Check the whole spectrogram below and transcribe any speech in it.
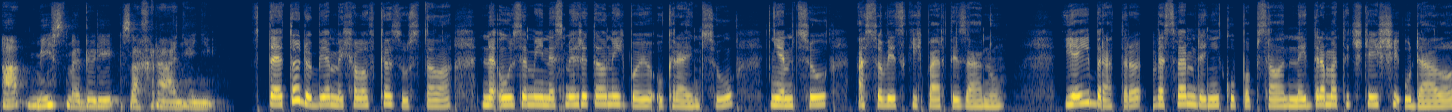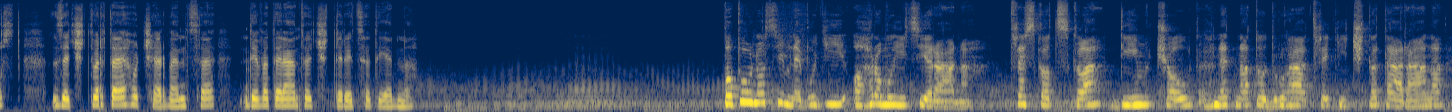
a my jsme byli zachráněni. V této době Michalovka zůstala na území nesměřitelných bojů Ukrajinců, Němců a sovětských partizánů. Její bratr ve svém deníku popsal nejdramatičtější událost ze 4. července 1941. Po půlnoci mne budí ohromující rána. Třeskot skla, dým, čout, hned na to druhá, třetí, čtvrtá rána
